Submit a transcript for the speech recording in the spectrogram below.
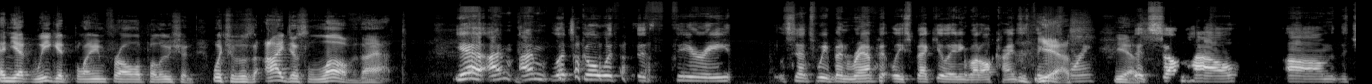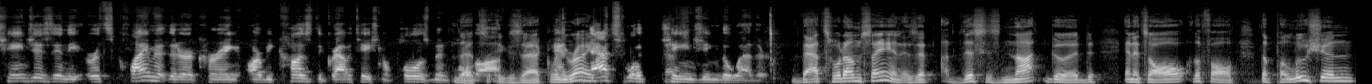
and yet we get blamed for all the pollution, which was I just love that. Yeah, I'm. I'm. Let's go with the theory, since we've been rampantly speculating about all kinds of things Yes, this morning. yes. That somehow um, the changes in the Earth's climate that are occurring are because the gravitational pull has been pulled That's off. exactly and right. That's what's changing the weather. That's what I'm saying. Is that uh, this is not good, and it's all the fault. The pollution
